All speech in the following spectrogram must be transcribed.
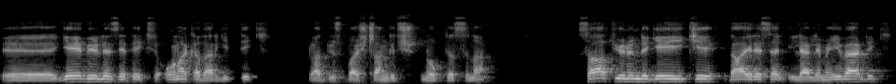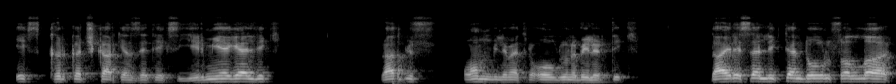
Ee, G1 ile Z eksi 10'a kadar gittik. Radyus başlangıç noktasına. Saat yönünde G2 dairesel ilerlemeyi verdik. X 40'a çıkarken Z eksi 20'ye geldik. Radyus 10 milimetre olduğunu belirttik. Dairesellikten doğrusallığa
